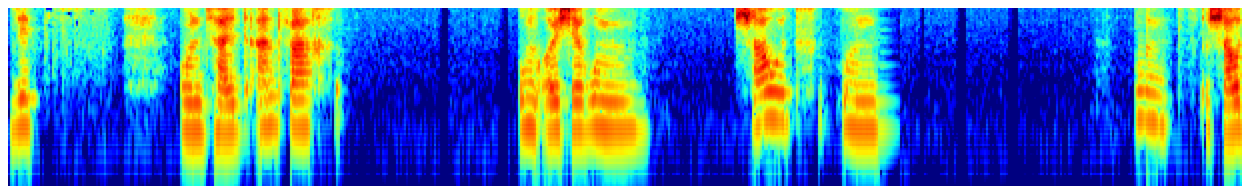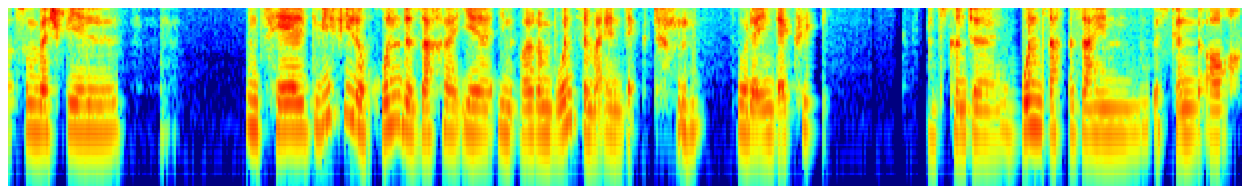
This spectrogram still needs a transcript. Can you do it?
sitzt und halt einfach um euch herum schaut und, und schaut zum Beispiel und zählt, wie viele runde Sachen ihr in eurem Wohnzimmer entdeckt oder in der Küche. Es könnte Rundsache sein, es könnte auch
